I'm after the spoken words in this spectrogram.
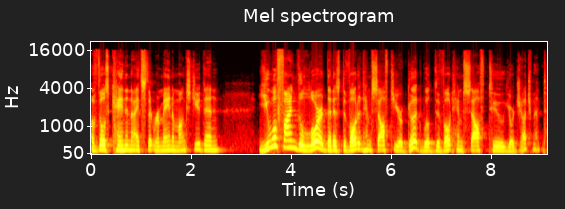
of those Canaanites that remain amongst you, then you will find the Lord that has devoted himself to your good will devote himself to your judgment.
